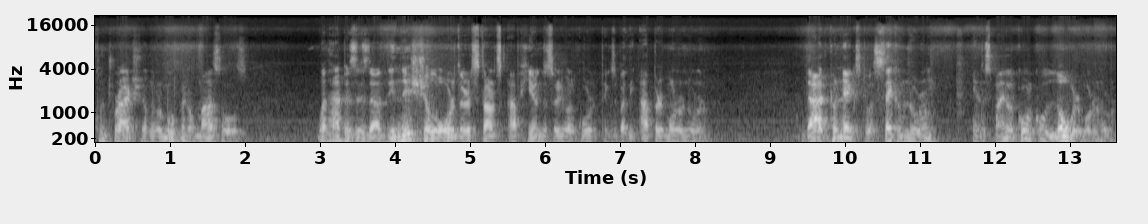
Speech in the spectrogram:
contraction or movement of muscles, what happens is that the initial order starts up here in the cerebral cortex by the upper motor neuron. That connects to a second neuron in the spinal cord called lower motor neuron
